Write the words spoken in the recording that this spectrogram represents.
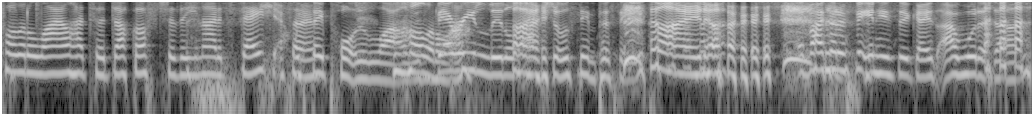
Poor little Lyle had to duck off to the United States. Yeah, so we say poor little Lyle. Poor little very Lyle. little actual sympathy. I know. if I could have fit in his suitcase, I would have done.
